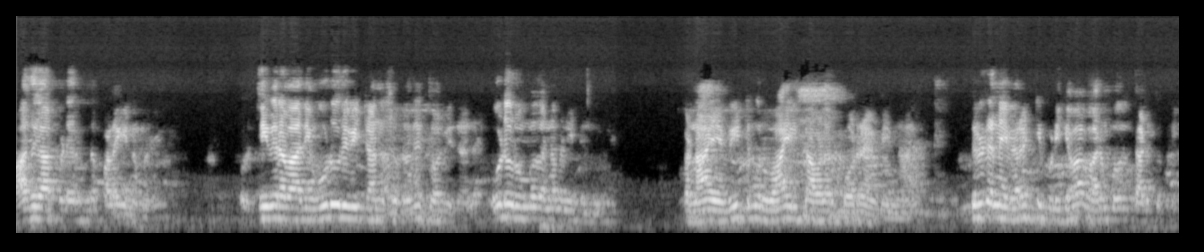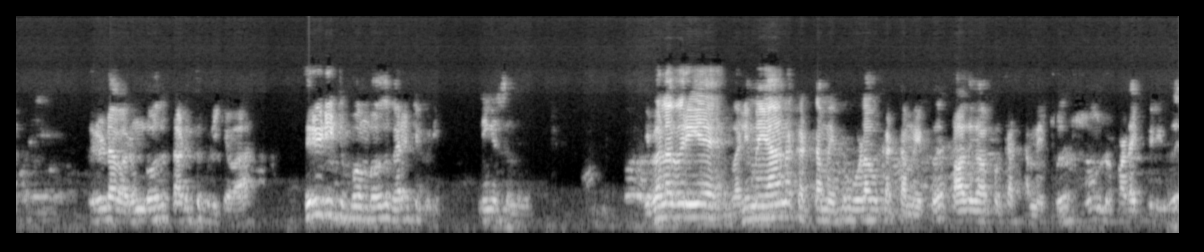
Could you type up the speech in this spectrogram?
பாதுகாப்புல இருந்த பழகி நம்ம ஒரு தீவிரவாதி ஊடுருவிட்டான்னு சொல்றதே தோல்வி தானே ஊடுருவும் போது என்ன பண்ணிட்டு? இப்ப நான் என் வீட்டுக்கு ஒரு வாயில் காவலர் போடுறேன் அப்படின்னா திருடனை விரட்டி பிடிக்கவா? வரும்போது தடுத்து பிடிக்கவா? திருட வரும்போது தடுத்து பிடிக்கவா? திருடிட்டு போகும்போது விரட்டி பிடி நீங்க சொல்லுங்க. இவ்வளவு பெரிய வலிமையான கட்டமைப்பு உளவு கட்டமைப்பு பாதுகாப்பு கட்டமைப்பு மூன்று படைப்பிரிவு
